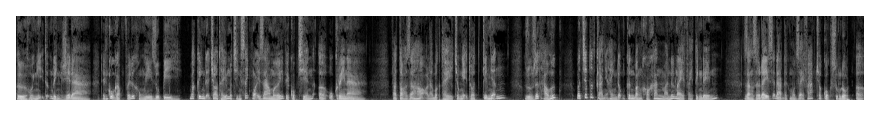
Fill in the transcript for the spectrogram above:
Từ hội nghị thượng đỉnh Jeddah đến cuộc gặp với Đức Hồng Y Jupi, Bắc Kinh đã cho thấy một chính sách ngoại giao mới về cuộc chiến ở Ukraine và tỏ ra họ là bậc thầy trong nghệ thuật kiên nhẫn, dù rất háo hức, bất chấp tất cả những hành động cân bằng khó khăn mà nước này phải tính đến, rằng giờ đây sẽ đạt được một giải pháp cho cuộc xung đột ở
